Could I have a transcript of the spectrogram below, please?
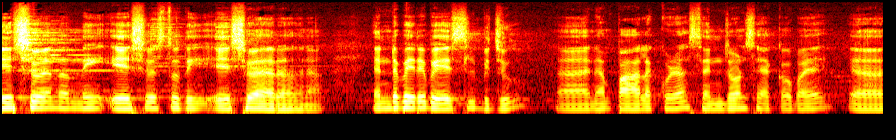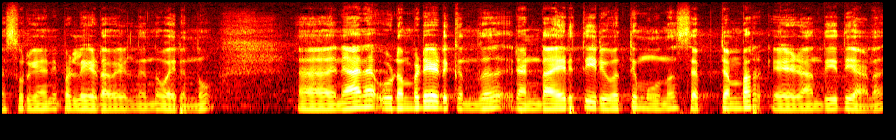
യേശുവെ നന്ദി. യേശുവെ സ്തുതി. യേശുവെ ആരാധന. എന്റെ പേര് ബേസിൽ ബിജു. ഞാൻ പാലക്കുഴ സെന്റ് ജോൺസ് യാക്കോബായ സുറിയാനി പള്ളി ഇടവയിൽ നിന്ന് വരുന്നു. ഞാൻ ഉടമ്പടി എടുക്കുന്നത് രണ്ടായിരത്തി ഇരുപത്തി മൂന്ന് സെപ്റ്റംബർ ഏഴാം തീയതിയാണ്.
